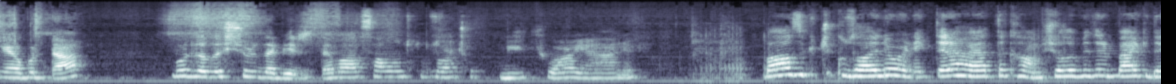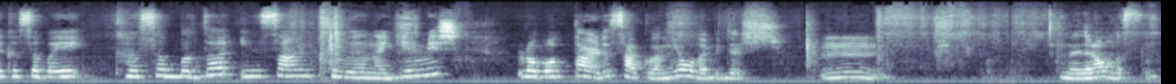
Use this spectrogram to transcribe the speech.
Ya burada. Burada da şurada bir devasa notumuz var. Çok büyük var yani. Bazı küçük uzaylı örnekleri hayatta kalmış olabilir. Belki de kasabaya kasabada insan kılığına girmiş robotlar da saklanıyor olabilir. Hmm. Neden olmasın?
